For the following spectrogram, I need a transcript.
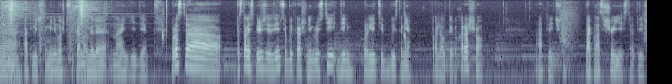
А, отлично, мы немножко сэкономили на еде. Просто постарайся пережить этот день, все будет хорошо. Не грусти, день пролетит быстро. Не, пожалуй, первый. Хорошо. Отлично. Так, у нас еще есть, отлично.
